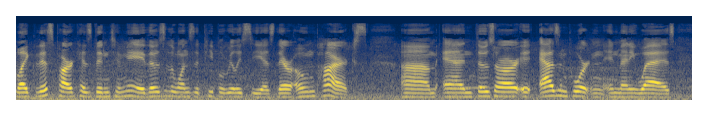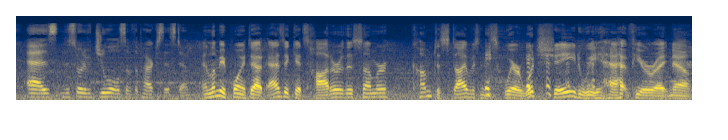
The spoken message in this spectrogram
like this park has been to me, those are the ones that people really see as their own parks. Um, and those are as important in many ways as the sort of jewels of the park system. And let me point out, as it gets hotter this summer, come to Stuyvesant Square. what shade we have here right now.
